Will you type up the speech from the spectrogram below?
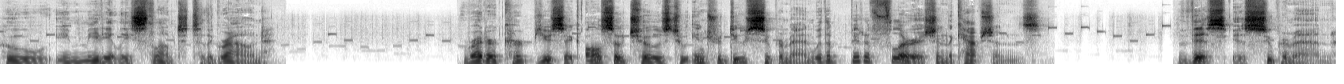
who immediately slumped to the ground. Writer Kurt Busiek also chose to introduce Superman with a bit of flourish in the captions. This is Superman.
